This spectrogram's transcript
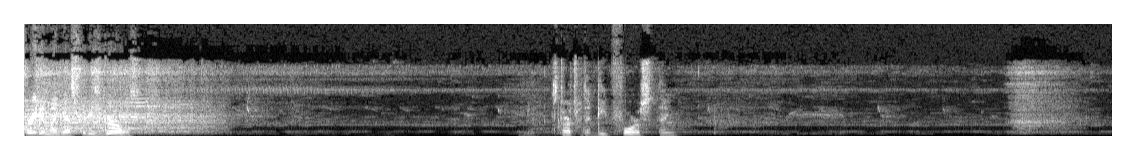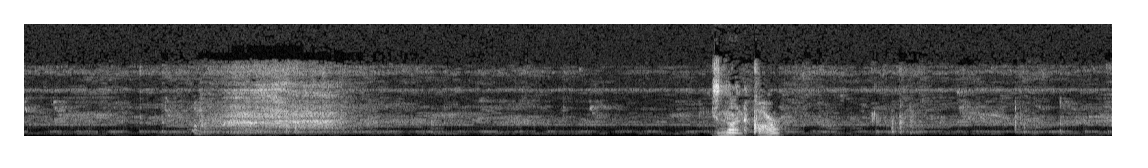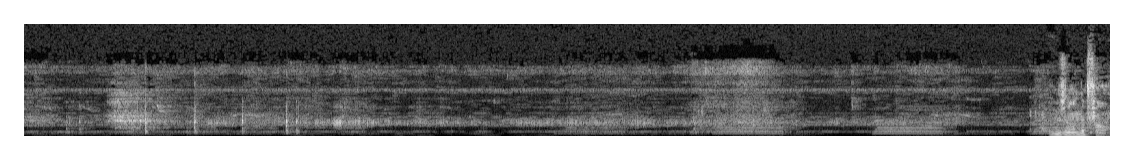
Freedom, I guess, for these girls. Starts with a deep forest thing. He's not in a car. Who's on the phone? I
